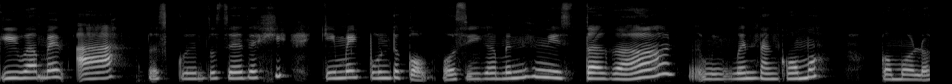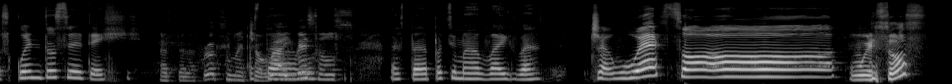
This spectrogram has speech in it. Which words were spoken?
Gíbame a los cuentos de gmail.com o síganme en Instagram. Me cuentan cómo como los cuentos de. Hasta la próxima, chao, bye, besos. Hasta la próxima, bye, bye. Chao, huesos. ¿Huesos?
